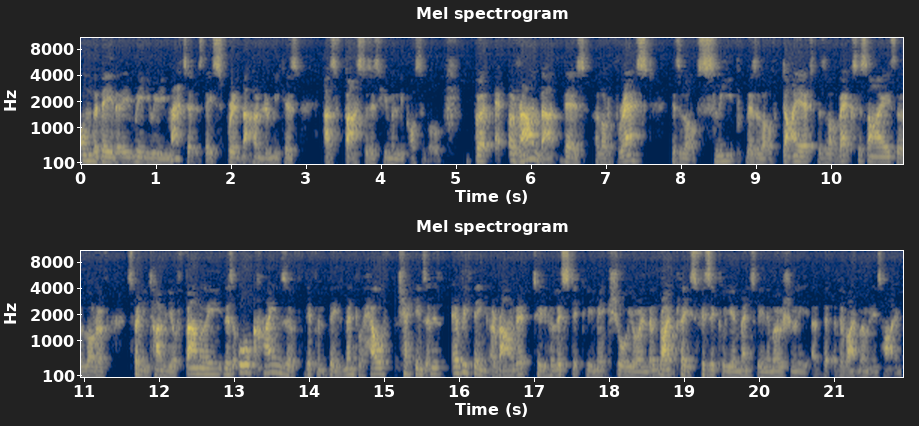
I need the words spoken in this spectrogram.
on the day that it really, really matters, they sprint that 100 meters as fast as is humanly possible. But around that, there's a lot of rest. There's a lot of sleep. There's a lot of diet. There's a lot of exercise. There's a lot of spending time with your family. There's all kinds of different things, mental health check-ins, and there's everything around it to holistically make sure you're in the right place physically and mentally and emotionally at the, at the right moment in time.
